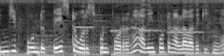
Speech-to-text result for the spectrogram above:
இஞ்சி பூண்டு பேஸ்ட்டு ஒரு ஸ்பூன் போடுறேங்க. அதையும் போட்டு நல்லா வதக்கிக்கோங்க.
